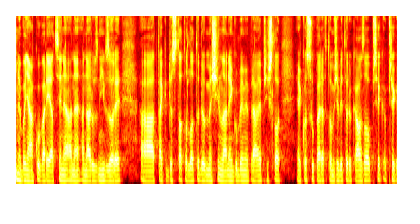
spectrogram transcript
nebo nějakou variaci na, na, na různé vzory, a tak dostat tohleto do machine learningu by mi právě přišlo jako super v tom, že by to dokázalo přek, přek,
